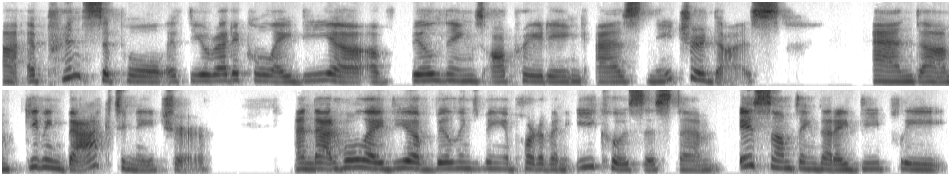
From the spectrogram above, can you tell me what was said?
uh, a principle, a theoretical idea of buildings operating as nature does and um, giving back to nature. And that whole idea of buildings being a part of an ecosystem is something that I deeply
